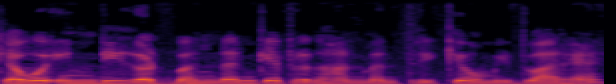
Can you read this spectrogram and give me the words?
क्या वो इंडी गठबंधन के प्रधानमंत्री के उम्मीदवार हैं?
